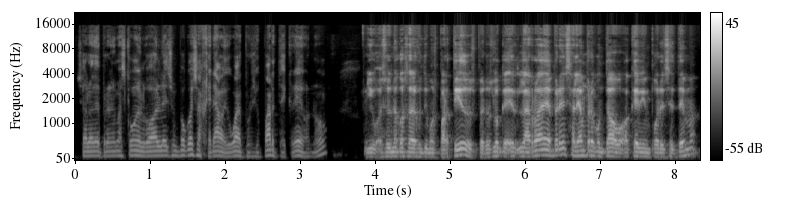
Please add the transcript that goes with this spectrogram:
sea, lo de problemas con el gol es un poco exagerado, igual, por su parte, creo, ¿no? Eso es una cosa de los últimos partidos, pero es lo que la rueda de prensa le han preguntado a Kevin por ese tema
